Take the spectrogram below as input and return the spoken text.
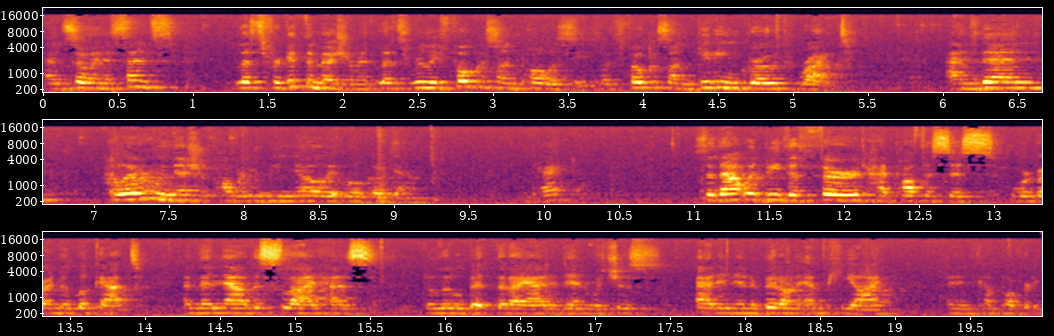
And so in a sense, let's forget the measurement, let's really focus on policies, let's focus on getting growth right. And then, however we measure poverty, we know it will go down. Okay? So that would be the third hypothesis we're going to look at. And then now this slide has the little bit that I added in, which is adding in a bit on MPI and income poverty.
